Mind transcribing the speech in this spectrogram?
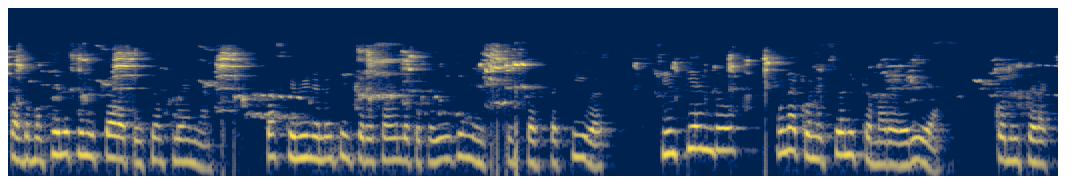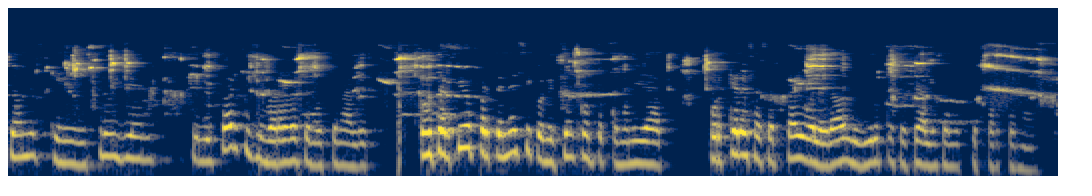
Cuando mantienes un estado de atención plena, estás genuinamente interesado en lo que te dicen y en tus perspectivas, sintiendo una conexión y camaradería, con interacciones que influyen sin esfuerzo y sin barreras emocionales. Con sentido pertenece y conexión con tu comunidad, porque eres aceptado y valorado en los grupos sociales a los que perteneces.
